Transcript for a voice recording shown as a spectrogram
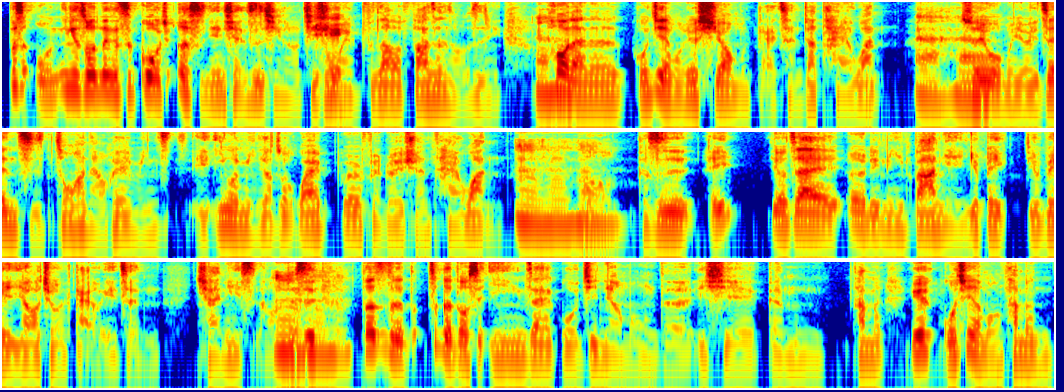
不是我应该说那个是过去二十年前的事情了，其实我们也不知道发生什么事情。后来呢，国际联盟又希望我们改成叫台湾，嗯所以我们有一阵子中华两会的名字英文名叫做 White Bird Federation 台湾，嗯嗯哦，可是诶。又在二零零八年又被又被要求改回成 Chinese 哈，嗯就是都是这个这个都是因应在国际联盟的一些跟他们，因为国际联盟他们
